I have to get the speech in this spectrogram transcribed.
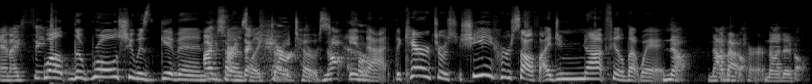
And I think Well, the role she was given I'm sorry, was like dry toast. not in that, the character was she herself. I do not feel that way. No, not about at all. her. Not at all.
